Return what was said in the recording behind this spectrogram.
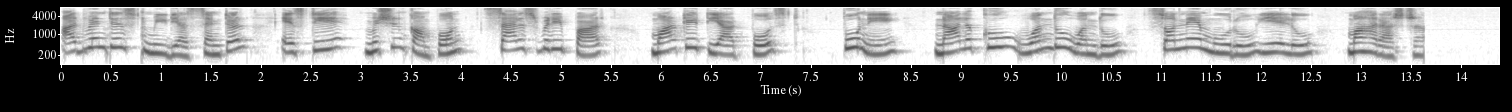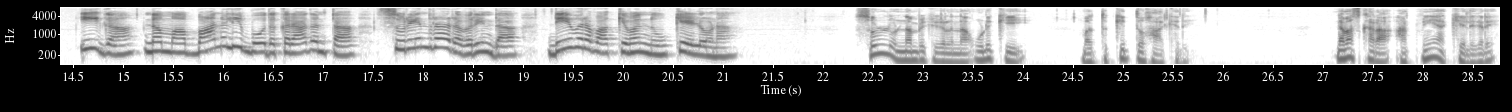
Adventist media centre S D A mission compound Salisbury park market yard post Pune ನಾಲ್ಕು ಒಂದು ಒಂದು ಸೊನ್ನೆ ಮೂರು ಏಳು, ಮಹಾರಾಷ್ಟ್ರ. ಈಗ ನಮ್ಮ ಬಾನಲಿ ಬೋಧಕರಾದಂಥ ಸುರೇಂದ್ರ ರವರಿಂದ ದೇವರ ವಾಕ್ಯವನ್ನು ಕೇಳೋಣ. ಸುಳ್ಳು ನಂಬಿಕೆಗಳನ್ನು ಹುಡುಕಿ ಮತ್ತು ಕಿತ್ತು ಹಾಕಿರಿ. ನಮಸ್ಕಾರ ಆತ್ಮೀಯ ಕೇಳಿಗರೆ.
